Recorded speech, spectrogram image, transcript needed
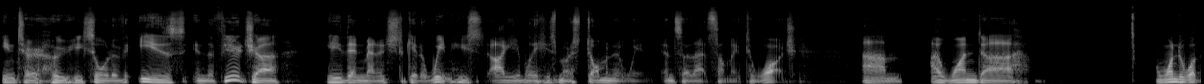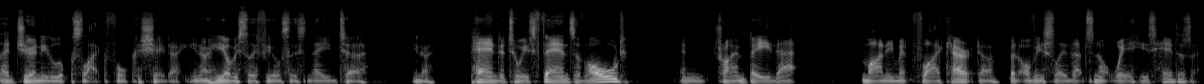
into who he sort of is in the future, he then managed to get a win. He's arguably his most dominant win. And so that's something to watch. Um, I wonder I wonder what that journey looks like for Kushida. You know, he obviously feels this need to, you know, pander to his fans of old and try and be that Marty McFly character, but obviously that's not where his head is at.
